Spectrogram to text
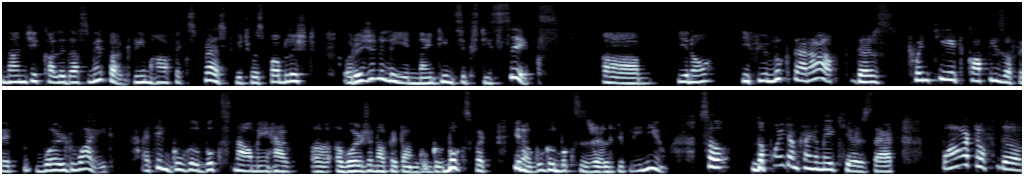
Nanji Kalidas Mehta, Dream Half Expressed, which was published originally in 1966. Um, you know, if you look that up, there's 28 copies of it worldwide. I think Google Books now may have a, a, version of it on Google Books, but you know, Google Books is relatively new. So the point I'm trying to make here is that part of the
